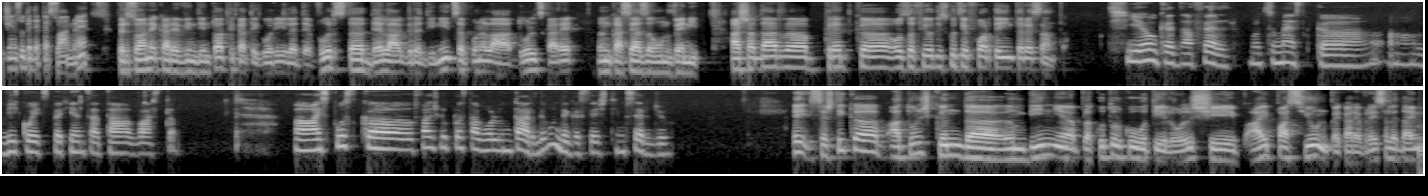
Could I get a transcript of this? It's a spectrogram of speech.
500 de persoane, persoane care vin din toate categoriile de vârstă, de la grădiniță până la adulți care încasează un venit. Așadar, uh, cred că o să fie o discuție foarte interesantă. Și eu cred la fel. Mulțumesc că uh, vii cu experiența ta vastă. Uh, ai spus că faci lucrul ăsta voluntar. De unde găsești timp, Sergiu? Ei, să știi că atunci când uh, îmbini plăcutul cu utilul și ai pasiuni pe care vrei să le dai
